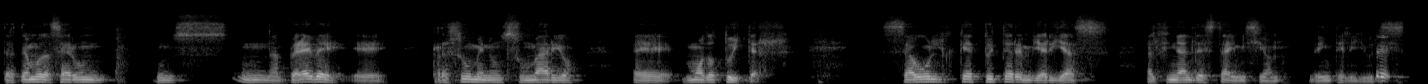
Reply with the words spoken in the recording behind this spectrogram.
tratemos de hacer un, una breve eh, resumen, un sumario eh, modo Twitter. Saúl, ¿qué Twitter enviarías al final de esta emisión? de IntelliJuris?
